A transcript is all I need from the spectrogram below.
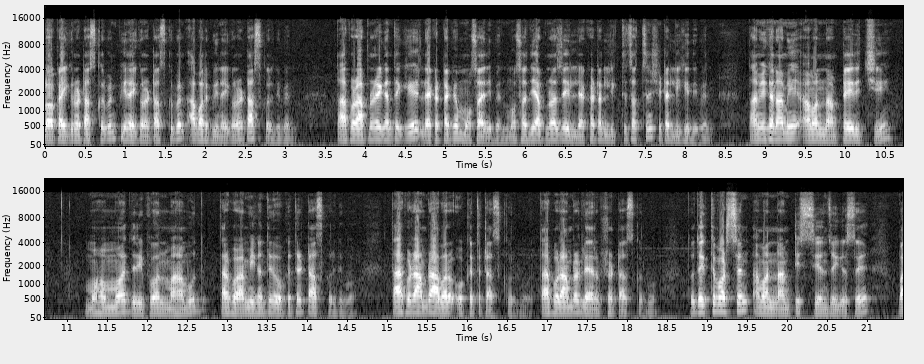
লক আইকনে টাচ করবেন পিন আইকনে টাচ করবেন, আবার পিন আইকনে টাচ করে দিবেন। তারপর আপনারা এখান থেকে লেখাটাকে মশাই দিবেন। মশা দিয়ে আপনারা যে লেখাটা লিখতে চাচ্ছেন সেটা লিখে দিবেন। তা আমি এখানে আমি আমার নামটাই দিচ্ছি। মোহাম্মদ রিপন মাহমুদ। তারপর আমি এখান থেকে ওকেতে টাচ করে দেবো। তারপরে আমরা আবার ওকেতে টাচ করব। তারপর আমরা লেয়ার অপশনে টাচ করব। তো দেখতে পাচ্ছেন আমার নামটি চেঞ্জ হয়ে গেছে বা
